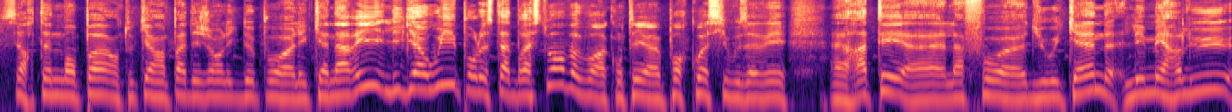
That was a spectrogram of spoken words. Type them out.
Certainement pas en tout cas un pas déjà en Ligue 2 pour euh, les Canaries Ligue 1 oui pour le Stade Brestois on va vous raconter pourquoi si vous avez raté l'info du week-end les Merlus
